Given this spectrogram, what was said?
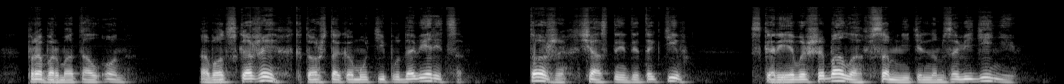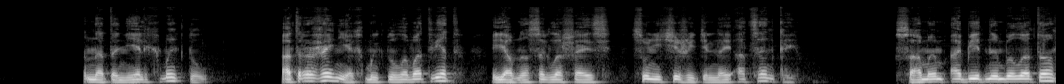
— пробормотал он, — «а вот скажи, кто ж такому типу доверится? Тоже частный детектив, скорее вышибала в сомнительном заведении». Натаниэль хмыкнул. Отражение хмыкнуло в ответ, явно соглашаясь с уничижительной оценкой. Самым обидным было то,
